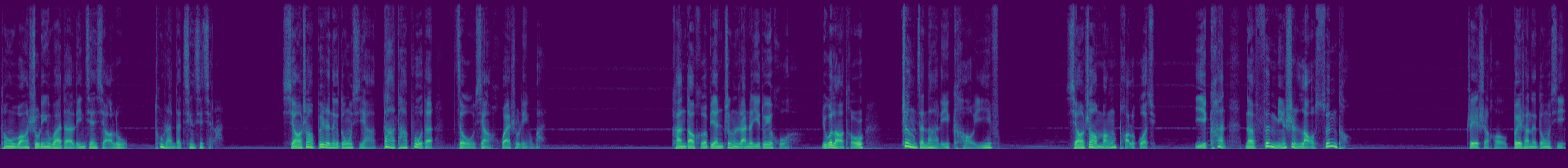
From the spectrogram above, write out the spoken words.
通往树林外的林间小路突然的清晰起来。小赵背着那个东西啊，大踏步的走向槐树林外。看到河边正燃着一堆火，有个老头正在那里烤衣服。小赵忙跑了过去，一看，那分明是老孙头。这时候背上那东西。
